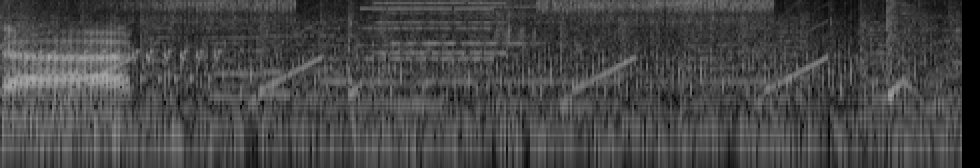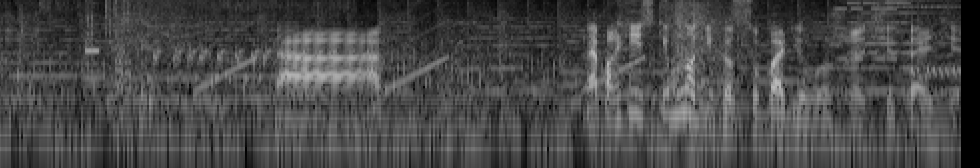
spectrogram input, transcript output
Так. Так. Я практически многих освободил уже, считайте.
